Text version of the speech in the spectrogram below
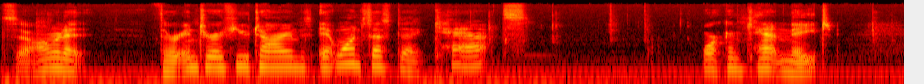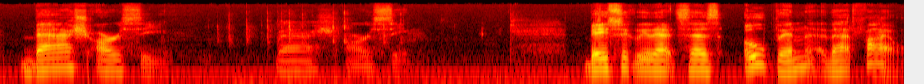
So I'm going to throw enter a few times. It wants us to cat or concatenate bash rc. Bash rc. Basically that says open that file.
